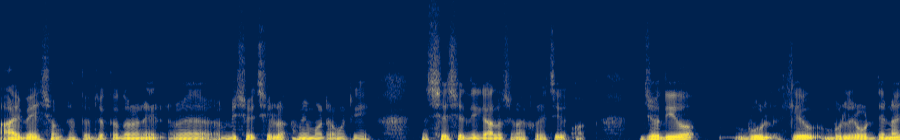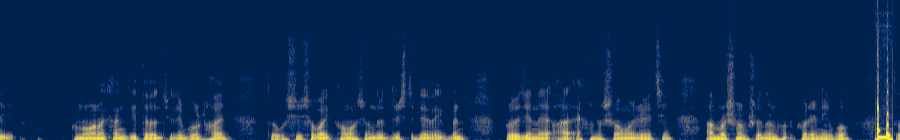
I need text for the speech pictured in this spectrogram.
আয় ব্যয় সংক্রান্ত যত ধরনের বিষয় ছিল, আমি মোটামুটি শেষের দিকে আলোচনা করেছি। যদিও ভুল, কেউ ভুলের ঊর্ধ্বে নয়, কোনো অনাকাঙ্ক্ষিত যদি ভুল হয় তো অবশ্যই সবাই ক্ষমা সুন্দর দৃষ্টিতে দেখবেন। প্রয়োজনে আর এখনও সময় রয়েছে, আমরা সংশোধন করে নেব। তো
